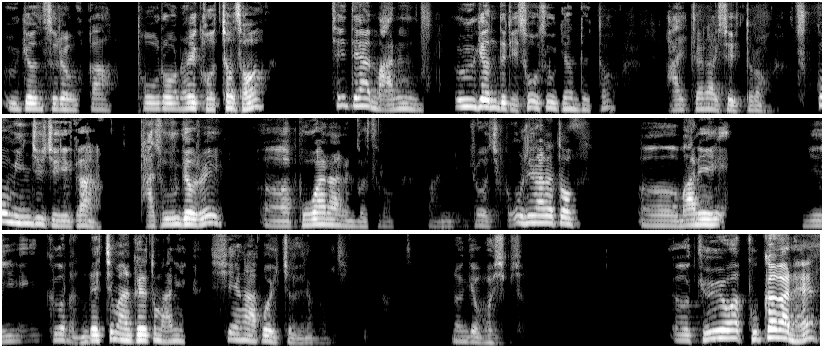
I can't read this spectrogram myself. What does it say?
의견 수렴과 토론을 거쳐서 최대한 많은 의견들이 소수 의견들도 발전할 수 있도록 숙고 민주주의가 다수 의견을 어, 보완하는 것으로 많이 이루어지고 우리나라도 어, 많이 이, 그건 안 됐지만 그래도 많이 시행하고 있죠 이런 거 넘겨보십시오. 어, 교회와 국가 간에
